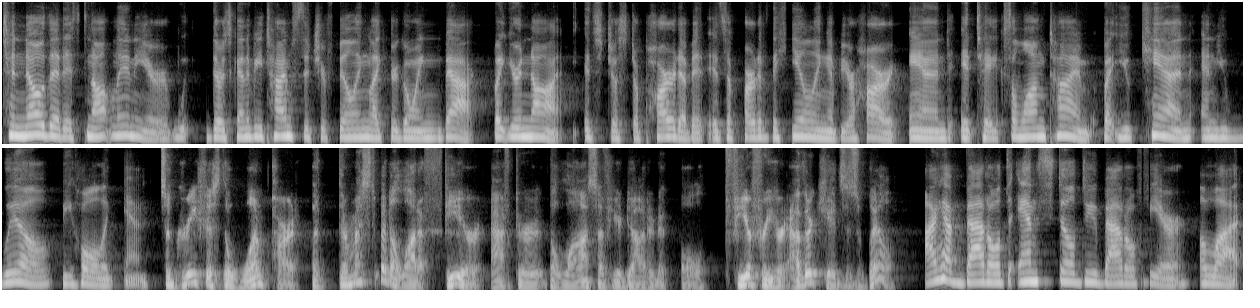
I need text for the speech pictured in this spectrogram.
to know that it's not linear, there's going to be times that you're feeling like you're going back but you're not. It's just a part of it. It's a part of the healing of your heart. And it takes a long time, but you can and you will be whole again. So, grief is the one part, but there must have been a lot of fear after the loss of your daughter, Nicole, fear for your other kids as well. I have battled and still do battle fear a lot.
